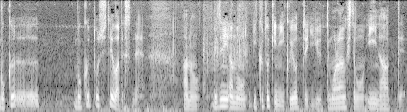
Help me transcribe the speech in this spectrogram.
僕、僕としてはですね、あの、別にあの、行く時に行くよって言ってもらわなくてもいいなって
